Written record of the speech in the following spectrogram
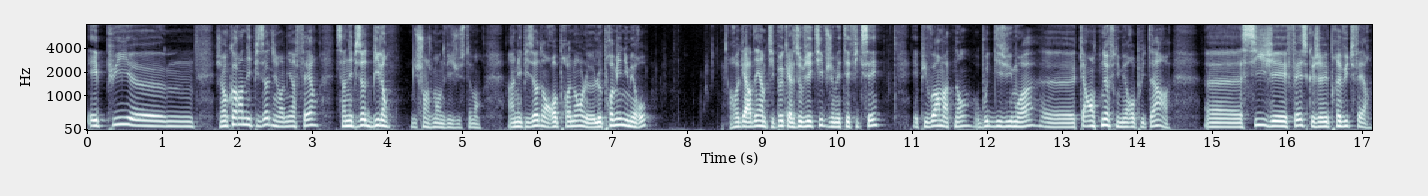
Et puis j'ai encore un épisode, j'aimerais bien faire, c'est un épisode bilan du changement de vie justement. Un épisode en reprenant le premier numéro, regarder un petit peu quels objectifs je m'étais fixé, et puis voir maintenant, au bout de 18 mois, 49 euh, numéros plus tard, euh, si j'ai fait ce que j'avais prévu de faire.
